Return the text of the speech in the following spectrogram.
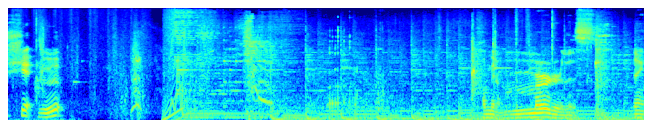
Shit. I'm gonna murder this thing.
